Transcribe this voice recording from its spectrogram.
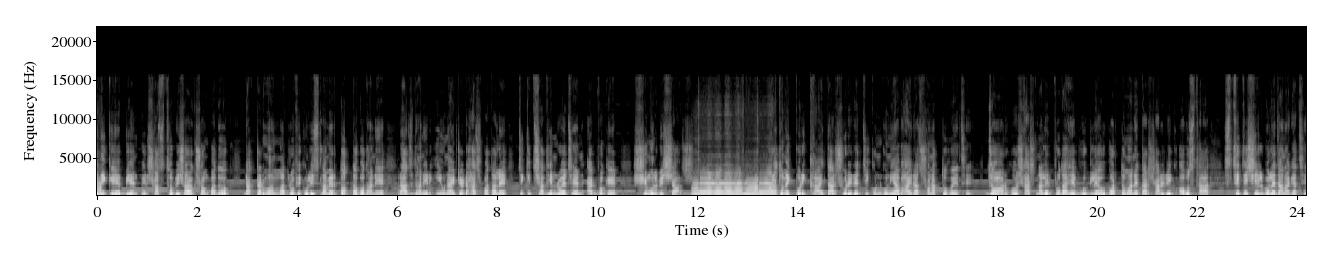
এদিকে বিএনপির স্বাস্থ্য বিষয়ক সম্পাদক ডাক্তার মোহাম্মদ রফিকুল ইসলামের তত্ত্বাবধানে রাজধানীর ইউনাইটেড হাসপাতালে চিকিৎসাধীন রয়েছেন অ্যাডভোকেট শিমুল বিশ্বাস। প্রাথমিক পরীক্ষায় তার শরীরে চিকুনগুনিয়া ভাইরাস শনাক্ত হয়েছে। জ্বর ও শ্বাসনালীর প্রদাহে ভুগলেও বর্তমানে তার শারীরিক অবস্থা স্থিতিশীল বলে জানা গেছে।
